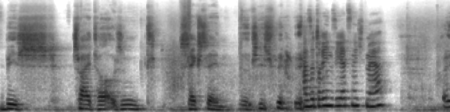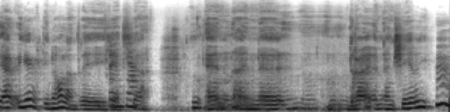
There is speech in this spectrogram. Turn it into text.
bis 2016. also drehen Sie jetzt nicht mehr? Ja, in Holland drehe ich jetzt, ja. Ein, ein, äh, ein, ein Serie. Mhm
